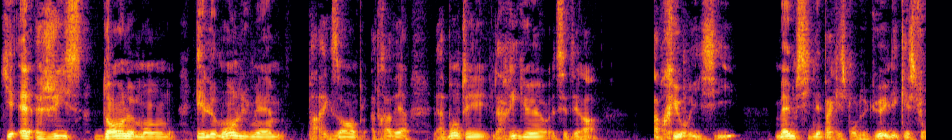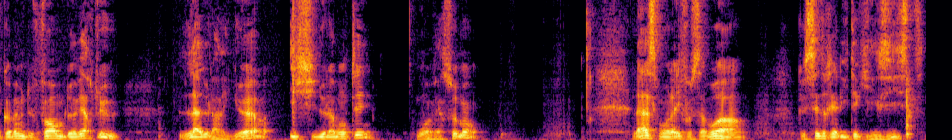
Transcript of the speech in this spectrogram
qui agissent dans le monde et le monde lui-même, par exemple à travers la bonté, la rigueur, etc., a priori ici, même s'il n'est pas question de Dieu, il est question quand même de forme de vertu. Là de la rigueur, ici de la bonté, ou inversement. Là, à ce moment-là, il faut savoir que cette réalité qui existe,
